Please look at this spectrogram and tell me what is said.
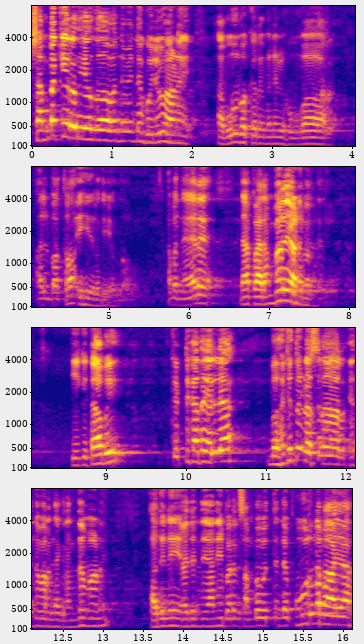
ഷംബക്കി റതിയുള്ളാഹുവിന്റെ ഗുരുവാണ് അബൂബക്കർ ഇബ്നുൽ ഹുവാർ അൽ ബത്താഹി റതിയുള്ളാഹു അപ്പം നേരെ ഞാൻ പരമ്പരയാണ് പറഞ്ഞത്. ഈ കിതാബ് കെട്ടുകഥയല്ല ബഹജത്തുൽ അസ്രാർ എന്ന് പറഞ്ഞ ഗ്രന്ഥമാണ്. അതിന് അതിന്റെ ഞാൻ പറഞ്ഞ സംഭവത്തിന്റെ പൂർണമായ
